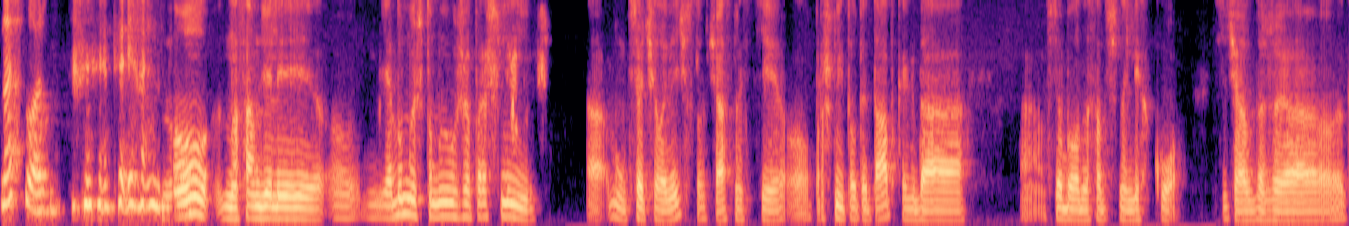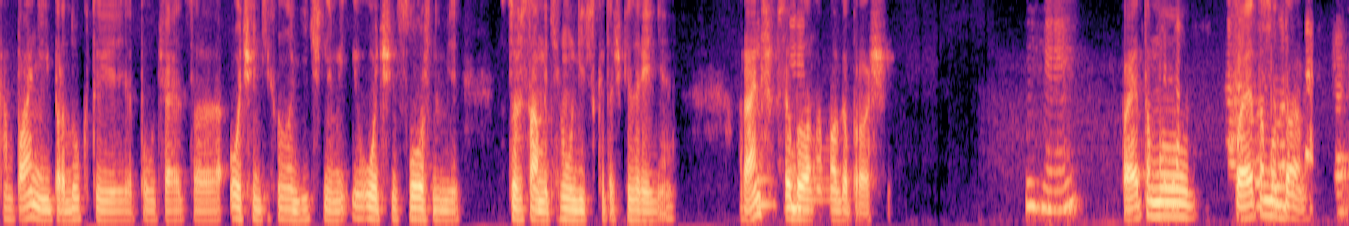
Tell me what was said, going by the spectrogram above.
Но это сложно. это реально сложно. Ну, на самом деле, э, я думаю, что мы уже прошли, а, ну, все человечество, в частности, прошли тот этап, когда а, все было достаточно легко. Сейчас даже а, компании и продукты получаются очень технологичными и очень сложными с той же самой технологической точки зрения. Раньше mm-hmm. все было намного проще. Mm-hmm. Поэтому, поэтому да.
